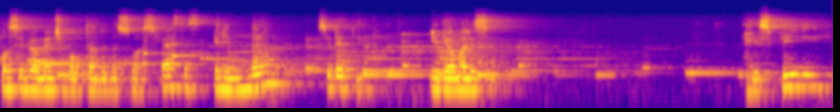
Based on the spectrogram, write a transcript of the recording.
possivelmente voltando das suas festas, ele não se deteve e deu uma lição. Respire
